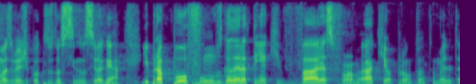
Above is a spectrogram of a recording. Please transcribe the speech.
mais ou menos de quantos docinhos você vai ganhar. E para pôr fundos, galera, tem aqui várias formas. Ah, aqui, ó, pronto, ó, também tá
